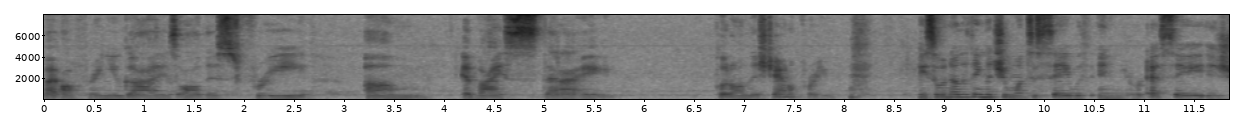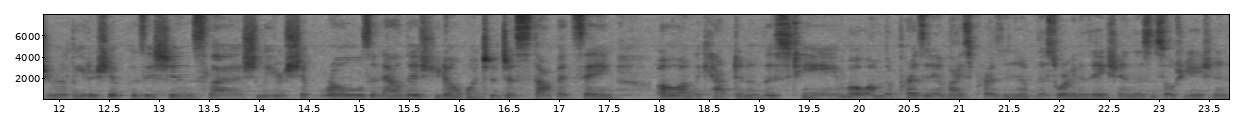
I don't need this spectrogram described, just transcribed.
by offering you guys all this free um, advice that I put on this channel for you. okay, so another thing that you want to say within your essay is your leadership position slash leadership roles. And now this, you don't want to just stop at saying, oh, I'm the captain of this team, oh, I'm the president, vice president of this organization, this association.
